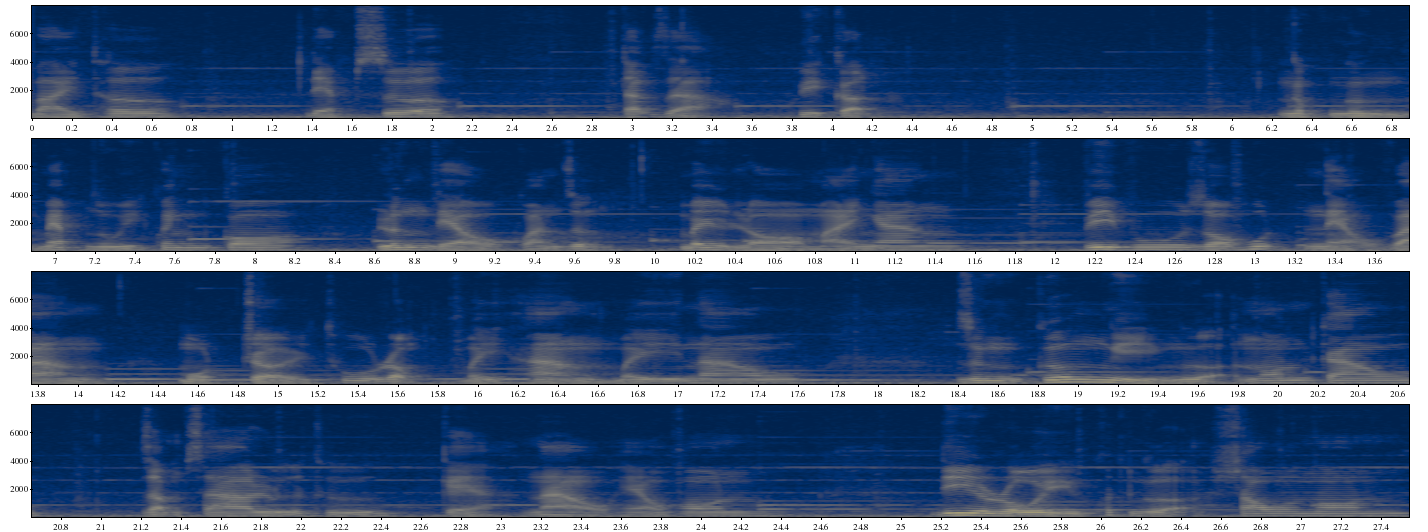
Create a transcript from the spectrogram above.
Bài thơ Đẹp xưa, Tác giả Huy Cận. Ngập ngừng mép núi quanh co, Lưng đèo quán dựng, Mây lò mái ngang. Vi vu gió hút nẻo vàng, Một trời thu rộng mấy hàng mây nao. Rừng cương nghỉ ngựa non cao, Dặm xa lữ thứ kẻ nào héo hon. Đi rồi khuất ngựa sau non,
